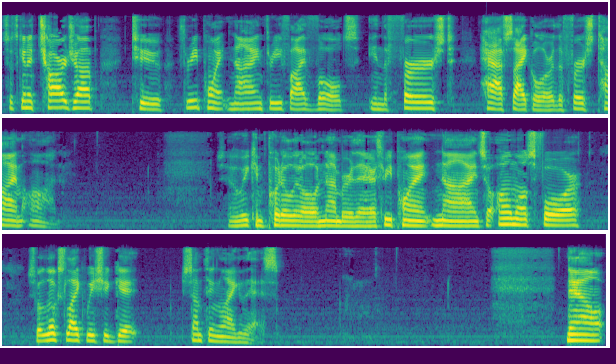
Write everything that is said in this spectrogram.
So it's going to charge up to 3.935 volts in the first half cycle or the first time on. So we can put a little number there, 3.9, so almost 4. So it looks like we should get something like this. Now,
